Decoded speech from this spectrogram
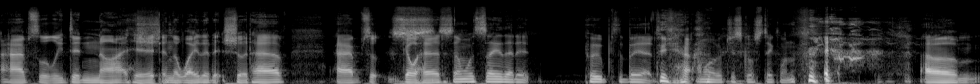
absolutely did not hit in the way that it should have. Absolutely, go ahead. Some would say that it pooped the bed. Yeah. I'm gonna just go stick one. Um,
